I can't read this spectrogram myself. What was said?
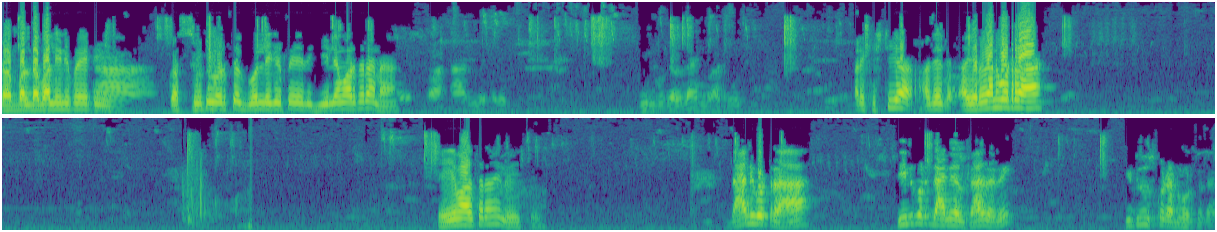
డబ్బాలు డబ్బాలు నిండిపోయేటి. ఒక సూటి కొడితే గోల్ ఎగిరిపోయేది. గీలే వాడు అరే కిష్టిగా అదే ఆ ఎర్రదాన్ని కొట్టరా? ఏం ఆడతారా నీళ్ళు? వేస్ట్ దాన్ని కొట్టరా? దీన్ని కూడా దాని రాదు అది ఇటు చూసుకుంటే అటు కొడుతుంది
